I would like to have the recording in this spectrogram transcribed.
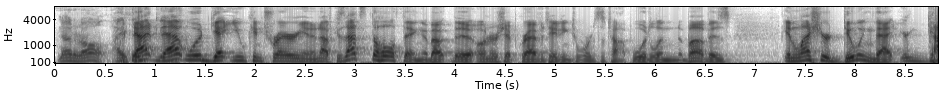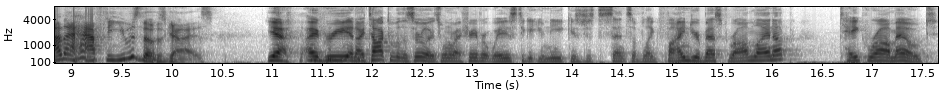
Not at all. I Like think that that would get you contrarian enough because that's the whole thing about the ownership gravitating towards the top, Woodland and above is unless you're doing that, you're gonna have to use those guys. Yeah, I agree. and I talked about this earlier. It's one of my favorite ways to get unique is just a sense of like find your best Rahm lineup, take Rahm out,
